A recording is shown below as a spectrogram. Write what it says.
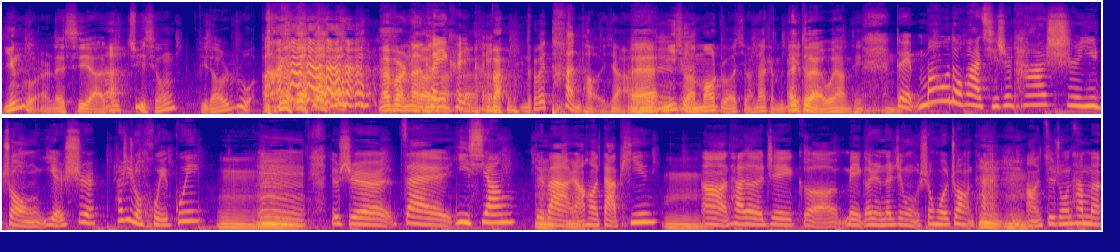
英国人的戏啊，这剧情比较弱。哎，不是，那可以可以可以。不是，你稍微探讨一下啊，哎你喜欢猫主要喜欢它什么地方？哎，对，我想听。嗯。对猫的话，其实它是一种，也是它是一种回归，嗯嗯，就是在异乡，对吧？然后打拼，嗯。啊，他的这个每个人的这种生活状态，嗯嗯。啊，最终他们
